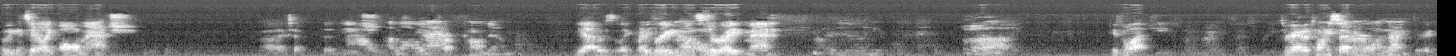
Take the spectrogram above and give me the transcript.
We can say like all match. Uh, except the H. Of all yeah, calm down. Yeah, it was like my brain wants to write math. Is what? Geez, one ninth. That's pretty Three out of twenty-seven or one ninth, right?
